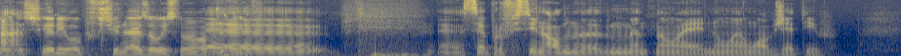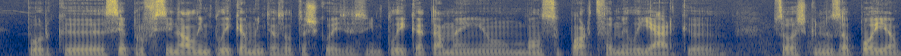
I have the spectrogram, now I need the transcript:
ah, chegariam a profissionais ou isso não é um objetivo? Uh, ser profissional, de momento, não é, não é um objetivo porque ser profissional implica muitas outras coisas. Implica também um bom suporte familiar, que, pessoas que nos apoiam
